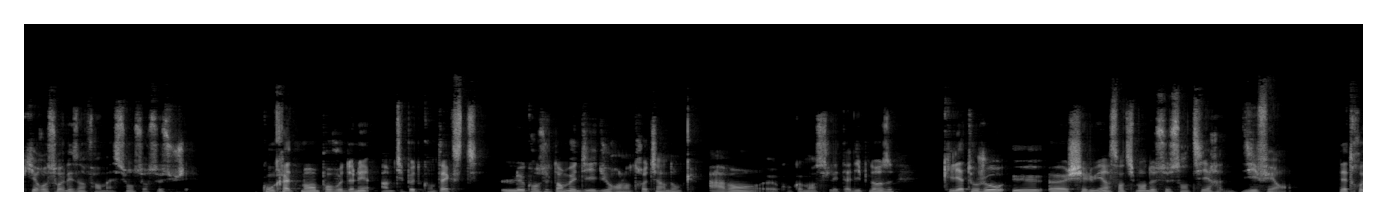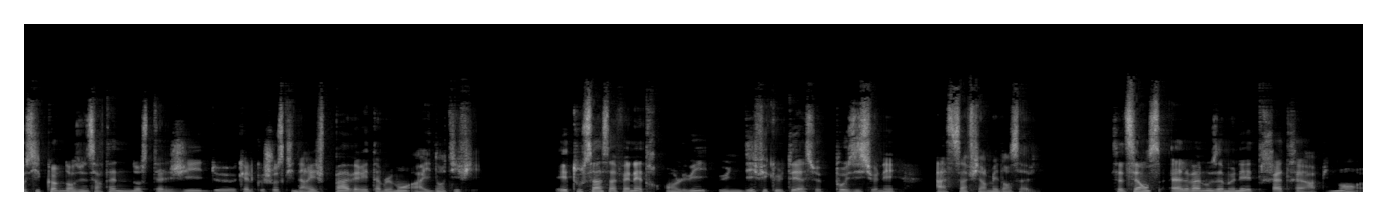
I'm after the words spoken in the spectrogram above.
qui reçoit des informations sur ce sujet. Concrètement, pour vous donner un petit peu de contexte, le consultant me dit durant l'entretien, donc avant euh, qu'on commence l'état d'hypnose, qu'il y a toujours eu euh, chez lui un sentiment de se sentir différent, d'être aussi comme dans une certaine nostalgie de quelque chose qui n'arrive pas véritablement à identifier. Et tout ça, ça fait naître en lui une difficulté à se positionner, à s'affirmer dans sa vie. Cette séance, elle va nous amener très très rapidement,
